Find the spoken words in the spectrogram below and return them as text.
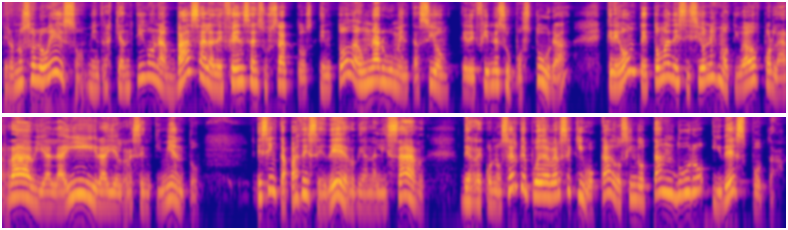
Pero no solo eso, mientras que Antígona basa la defensa de sus actos en toda una argumentación que defiende su postura, Creonte toma decisiones motivadas por la rabia, la ira y el resentimiento. Es incapaz de ceder, de analizar, de reconocer que puede haberse equivocado siendo tan duro y déspota.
